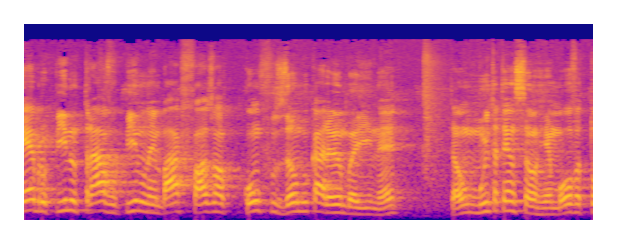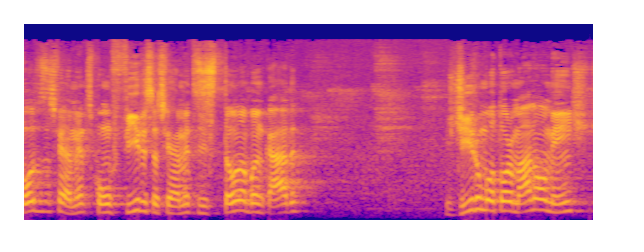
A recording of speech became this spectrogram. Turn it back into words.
quebra o pino, trava o pino lá embaixo, faz uma confusão do caramba aí, né? Então, muita atenção, remova todas as ferramentas, confira se as ferramentas estão na bancada, gira o motor manualmente,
